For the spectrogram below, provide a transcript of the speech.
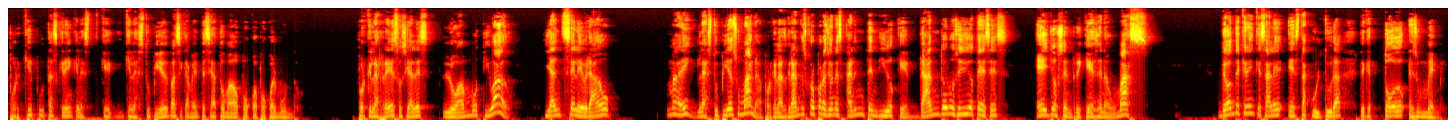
¿Por qué putas creen que la, estupidez básicamente se ha tomado poco a poco el mundo? Porque las redes sociales lo han motivado y han celebrado la estupidez humana, porque las grandes corporaciones han entendido que dándonos idioteces, ellos se enriquecen aún más. ¿De dónde creen que sale esta cultura de que todo es un meme?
